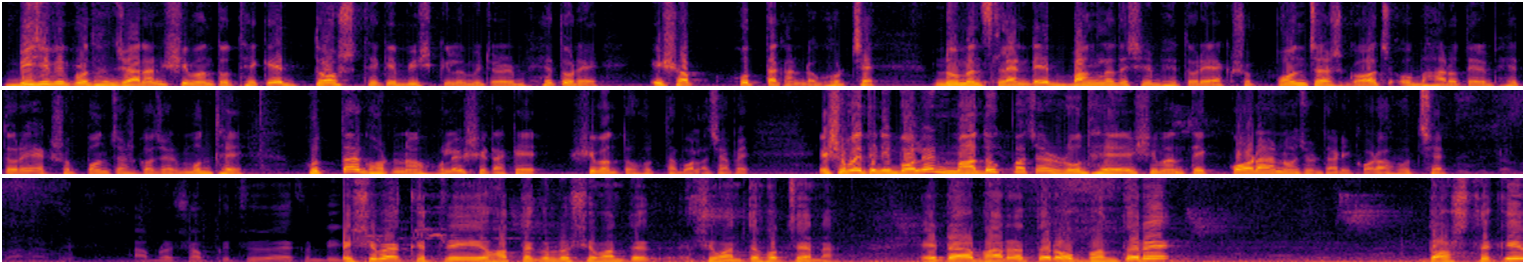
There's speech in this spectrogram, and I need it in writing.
বিজিবি প্রধান জানান, সীমান্ত থেকে দশ থেকে বিশ কিলোমিটারের ভেতরে এসব হত্যাকাণ্ড ঘটছে। নোম্যান্স ল্যান্ডে বাংলাদেশের ভেতরে একশো পঞ্চাশ গজ ও ভারতের ভেতরে একশো পঞ্চাশ গজের মধ্যে হত্যার ঘটনা হলে সেটাকে সীমান্ত হত্যা বলা যাবে। এ সময় তিনি বলেন, মাদক পাচার রোধে সীমান্তে কড়া নজরদারি করা হচ্ছে। আমরা সবকিছু এখন বেশিরভাগ ক্ষেত্রে এই হত্যাগুলো সীমান্তে সীমান্তে হচ্ছে না। এটা ভারতের অভ্যন্তরে দশ থেকে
